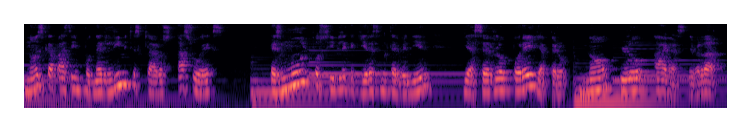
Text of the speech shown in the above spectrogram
no es capaz de imponer límites claros a su ex, es muy posible que quieras intervenir y hacerlo por ella, pero no lo hagas, de verdad.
